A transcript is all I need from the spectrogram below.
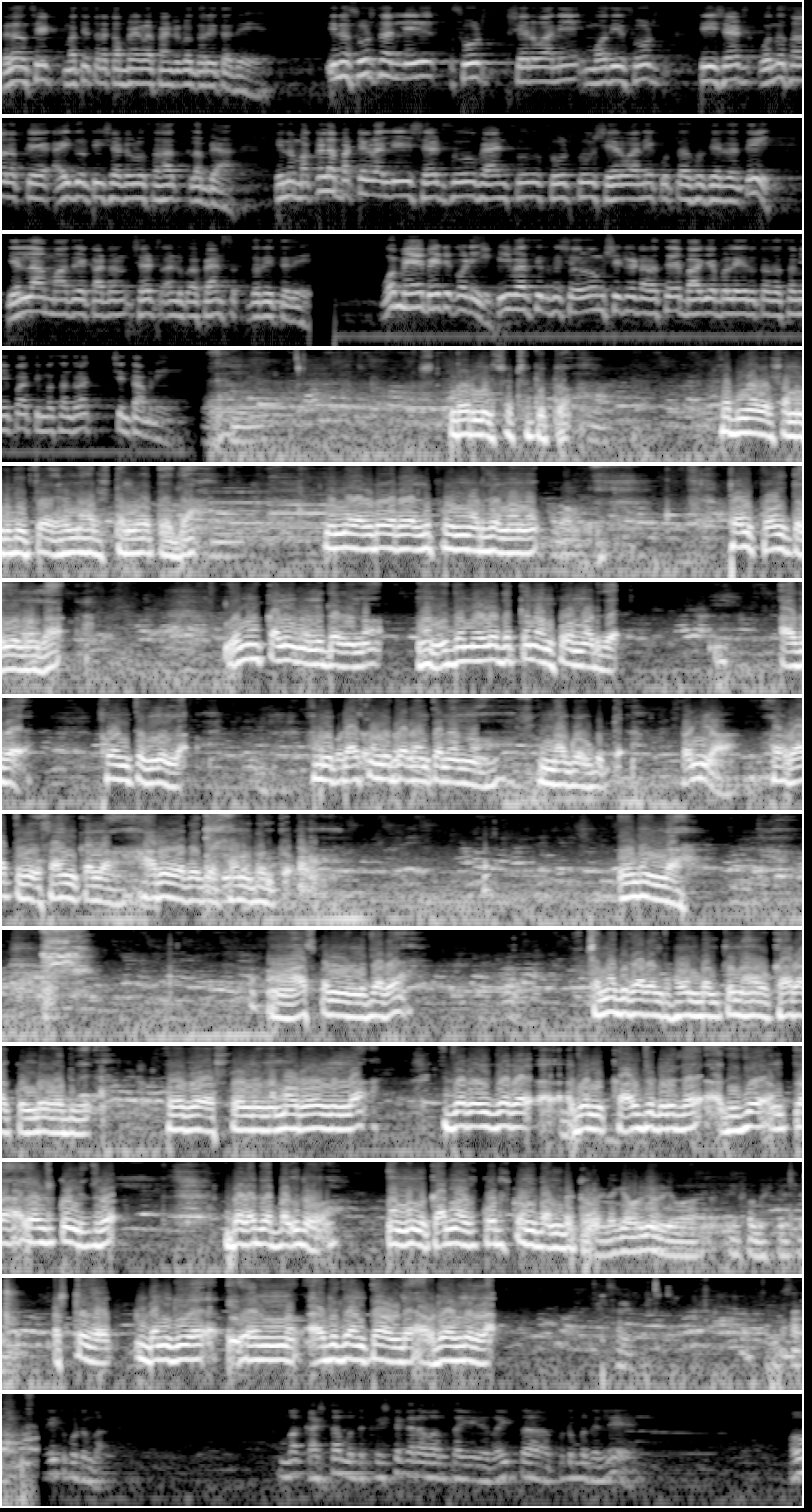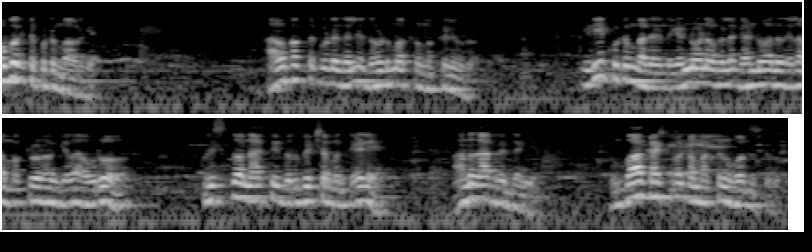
balloon seat ಮತ್ತಿತರ ಕಂಪನಿಗಳ ಪ್ಯಾಂಟ್ಗಳು ದೊರೆಯುತ್ತದೆ. ಇನ್ನು ಸೂಟ್ಸ್ನಲ್ಲಿ suits sherwani Modi suits T shirts ಒಂದು ಸಾವಿರಕ್ಕೆ ಐದು ಟೀ ಶರ್ಟ್ಗಳು ಸಹ ಲಭ್ಯ. ಇನ್ನು ಮಕ್ಕಳ ಬಟ್ಟೆಗಳಲ್ಲಿ shirts pants suits sherwani kurtas ಸೇರಿದಂತೆ ಎಲ್ಲ ಮಾದರಿಯ ಕಾಟನ್ ಶರ್ಟ್ಸ್ ಆ್ಯಂಡ್ ಪ್ಯಾಂಟ್ಸ್ ದೊರೆಯುತ್ತದೆ. ಒಮ್ಮೆ ಭೇಟಿ ಕೊಡಿ. P V R silk showroom Shidlaghatta ರಸ್ತೆ ಭಾಗ್ಯಬಲ್ಲೆ ಇರುತ್ತದ ಸಮೀಪ ತಿಮ್ಮಸಂದ್ರ ಚಿಂತಾಮಣಿ. ಗೌರ್ಮೆಂಟ್ ಸೀಟ್ ಸಿಕ್ಕಿತ್ತು ಹದಿನೈದು ವರ್ಷ ಮುಗಿದಿತ್ತು ಎರಡನೇ ವರ್ಷದಲ್ಲಿ ಓದ್ತಾ ಇದ್ದ ನಿನ್ನೆ ಎರಡೂವರೆಯಲ್ಲಿ ಫೋನ್ ಮಾಡಿದೆ ನಾನು. ಫೋನ್ ಫೋನ್ ತೆಗೆಯಲಿಲ್ಲ. ಏನೋ ಕಾಲೇಜ್ನಲ್ಲಿದ್ದಾರೆ ಮೇಲಿದ್ದಾರೆ ನಾನು ಇದನ್ನು ಹೇಳೋದಕ್ಕೆ ನಾನು ಫೋನ್ ಮಾಡಿದೆ. ಆದರೆ ಫೋನ್ ತೆಗಲಿಲ್ಲ. ಆಮೇಲೆ ಕ್ಲಾಸ್ನಲ್ಲಿದ್ದಾರೆ ಅಂತ ನಾನು ಸುಮ್ಮನಾಗಿ ಹೋಗ್ಬಿಟ್ಟೆ. ತಂಗಿಯ? ರಾತ್ರಿ ಸಾಯಂಕಾಲ ಆರೂವರೆಗೆ ಫೋನ್ ಬಂತು. ಏನೂ ಇಲ್ಲ ಹಾಸ್ಪಿಟಲ್ನಲ್ಲಿದ್ದಾರೆ ಚೆನ್ನಾಗಿದ್ದಾರೆ ಅಂತ ಫೋನ್ ಬಂತು. ನಾವು ಕಾರ್ ಹಾಕ್ಕೊಂಡು ಹೋದ್ವಿ. ಹೋದ ಅಷ್ಟರಲ್ಲಿ ನಮ್ಮವ್ರು ಹೇಳಲಿಲ್ಲ. ಇದ್ದಾರೆ ಇದ್ದಾರೆ. ಅದೇನು ಕಾಳಜಿಗಳಿದೆ. ಅದಿದೆ ಅಂತ ಹೇಳ್ಕೊಂಡಿದ್ರು. ಬೆಳಗ್ಗೆ ಬಂದು ನಮ್ಮನ್ನು ಕಾರ್ನಲ್ಲಿ ಕೂರಿಸ್ಕೊಂಡು ಬಂದ್ಬಿಟ್ರು. ಬೆಳಗ್ಗೆ ಇನ್ಫಾರ್ಮೇಶನ್ ಅಷ್ಟೇ ಸರ್. ನಮಗೆ ಏನು ಆಗಿದೆ ಅಂತ ಒಳ್ಳೆ ಅವ್ರು ಹೇಳಲಿಲ್ಲ. ರೈತ ಕುಟುಂಬ. ತುಂಬ ಕಷ್ಟ ಮತ್ತು ಕ್ಲಿಷ್ಟಕರವಂಥ ಈ ರೈತ ಕುಟುಂಬದಲ್ಲಿ ಅವಭಕ್ತ ಕುಟುಂಬ ಅವ್ರಿಗೆ. ಅವಭಕ್ತ ಕುಟುಂಬದಲ್ಲಿ ದೊಡ್ಡ ಮಕ್ಕಳು ಮಕ್ಕಳಿವರು. ಇಡೀ ಕುಟುಂಬದ ಹೆಣ್ಣು ಅನ್ನೋವೆಲ್ಲ ಗಂಡು ಅನ್ನೋದೆಲ್ಲ ಮಕ್ಕಳು ಅನ್ನೋಂಗಿಲ್ಲ ಅವರು ಕ್ರಿಸ್ತ ನಾಸ್ತಿ ದುರ್ಭಿಕ್ಷಮ್ ಅಂತೇಳಿ ಅನ್ನದಾತರಿದ್ದಂಗೆ. ತುಂಬ ಕಷ್ಟಪಟ್ಟು ನಮ್ಮ ಮಕ್ಕಳನ್ನ ಓದಿಸಿದ್ರು.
